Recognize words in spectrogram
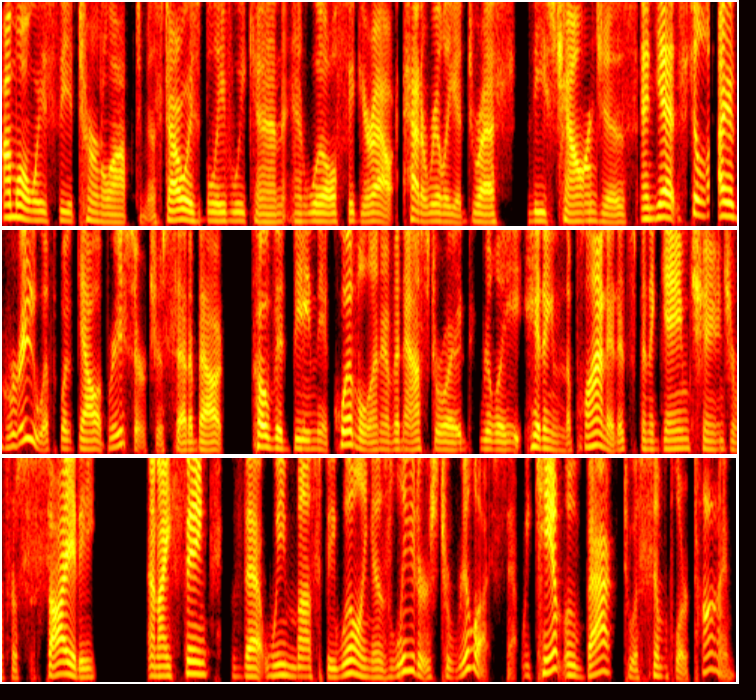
I'm always the eternal optimist. I always believe we can and will figure out how to really address these challenges. And yet, still, I agree with what Gallup researchers said about COVID being the equivalent of an asteroid really hitting the planet. It's been a game changer for society. And I think that we must be willing as leaders to realize that we can't move back to a simpler time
